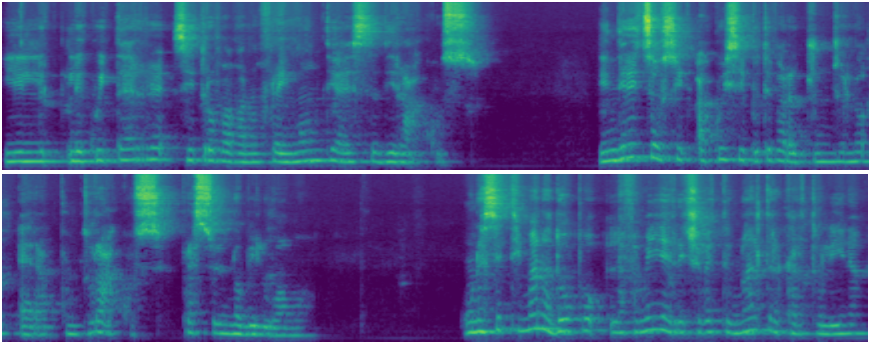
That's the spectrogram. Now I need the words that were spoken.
il- le cui terre si trovavano fra i monti a est di Racus. L'indirizzo a cui si poteva raggiungerlo era appunto Racus, presso il nobiluomo. Una settimana dopo la famiglia ricevette un'altra cartolina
